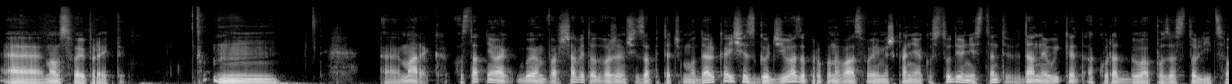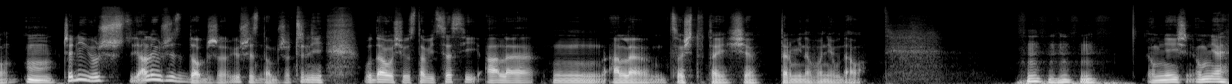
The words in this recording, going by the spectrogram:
E, mam swoje projekty. Mm. E, Marek, ostatnio jak byłem w Warszawie, to odważyłem się zapytać modelkę i się zgodziła, zaproponowała swoje mieszkanie jako studio. Niestety w dany weekend akurat była poza stolicą. Mm, czyli już, ale już jest dobrze, już jest dobrze. Czyli udało się ustawić sesji, ale, mm, ale coś tutaj się terminowo nie udało. Hmm, hmm, hmm. U mnie, u mnie,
